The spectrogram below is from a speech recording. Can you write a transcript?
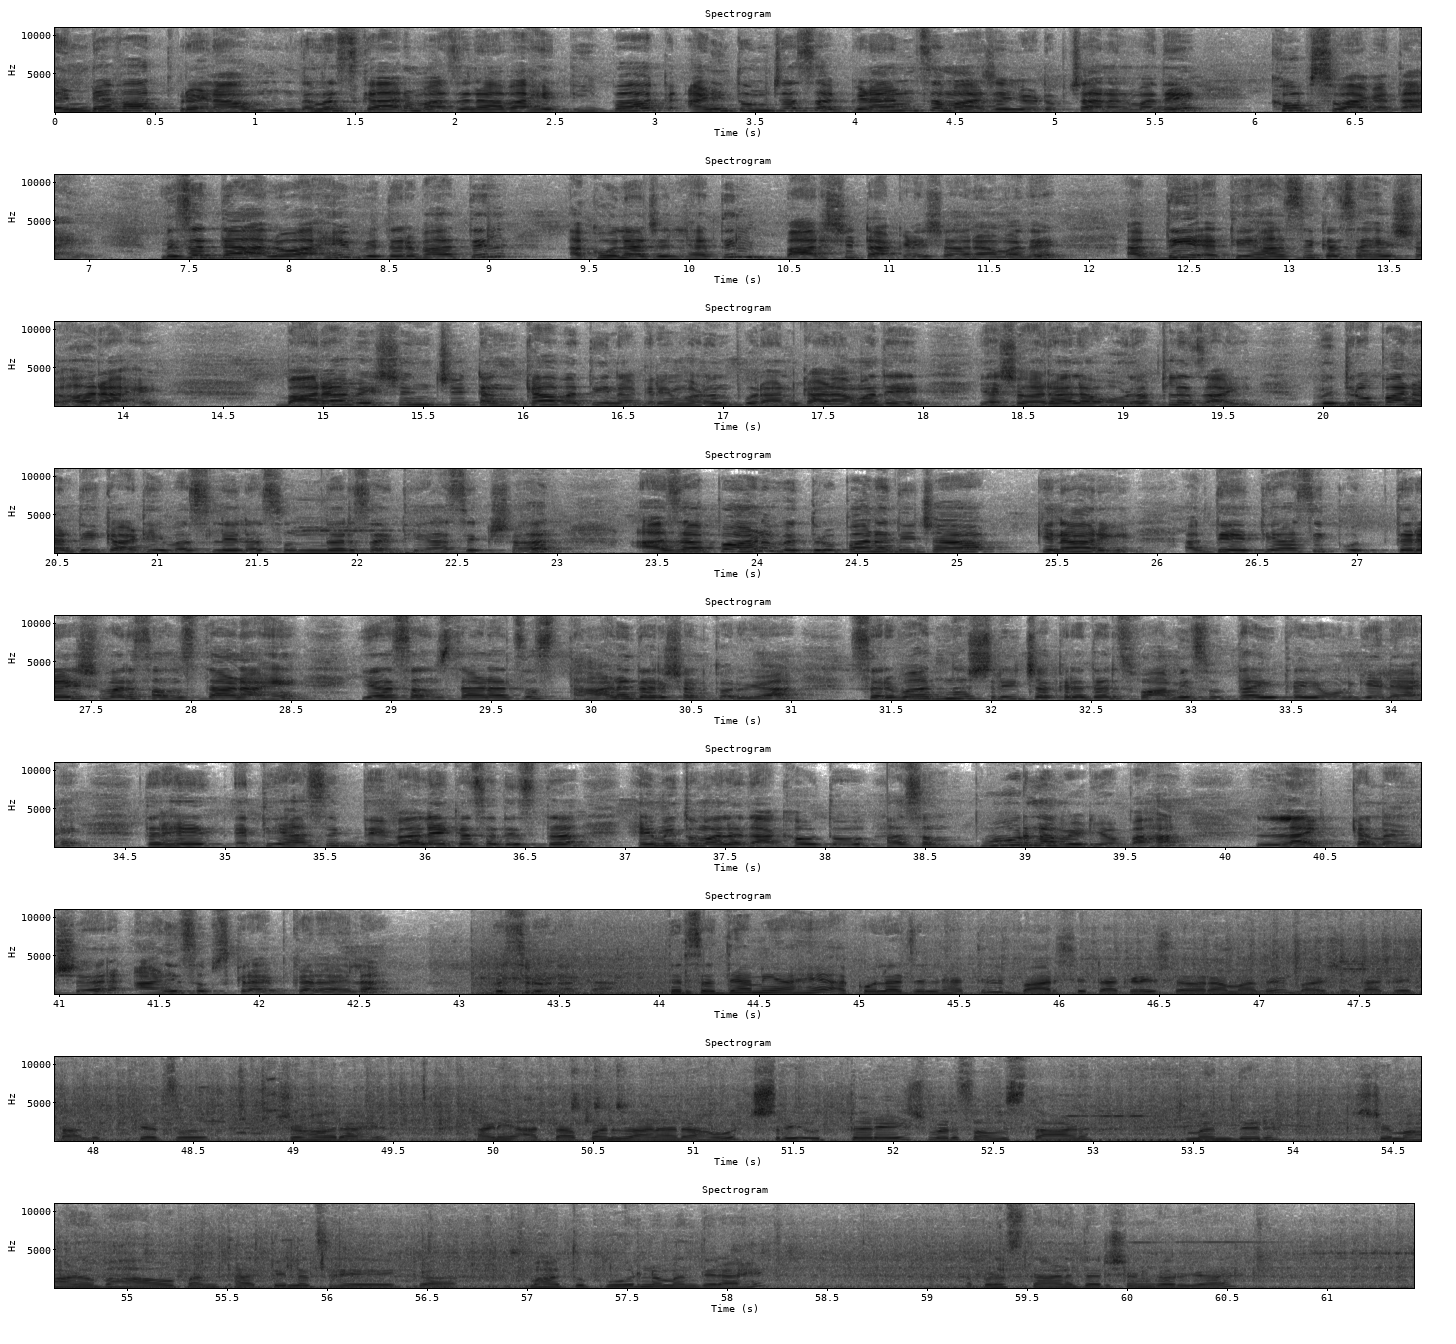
दंडवाद प्रणाम. नमस्कार माझं नाव आहे दीपक आणि तुमच्या सगळ्यांचं माझ्या यूट्यूब चॅनलमध्ये खूप स्वागत आहे. मी सध्या आलो आहे विदर्भातील अकोला जिल्ह्यातील बार्शी टाकळे शहरामध्ये. अगदी ऐतिहासिक असं हे शहर आहे. बारा वेशींची टंकावती नगरी म्हणून पुराण काळामध्ये या शहराला ओळखलं जाई. विद्रुपा नदीकाठी वसलेलं सुंदरसं ऐतिहासिक शहर. आज आपण विद्रुपा नदीच्या किनारी अगदी ऐतिहासिक उत्तरेश्वर संस्थान आहे. या संस्थानाचं स्थान दर्शन करूया. सर्वज्ञ श्री चक्रधर स्वामी सुद्धा इथे येऊन गेले आहे. तर हे ऐतिहासिक देवालय कसं दिसतं हे मी तुम्हाला दाखवतो. हा संपूर्ण व्हिडिओ पहा. लाईक कमेंट शेअर आणि सबस्क्राईब करायला विसरू नका. तर सध्या मी आहे अकोला जिल्ह्यातील बार्शी टाकळे शहरामध्ये बारशे टाकळे तालुक्याचं शहर आहे. आणि आता आपण जाणार आहोत श्री उत्तरेश्वर संस्थान मंदिर. श्री महानुभाव पंथातीलच हे एक महत्त्वपूर्ण मंदिर आहे. आपण स्थान दर्शन करूया.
